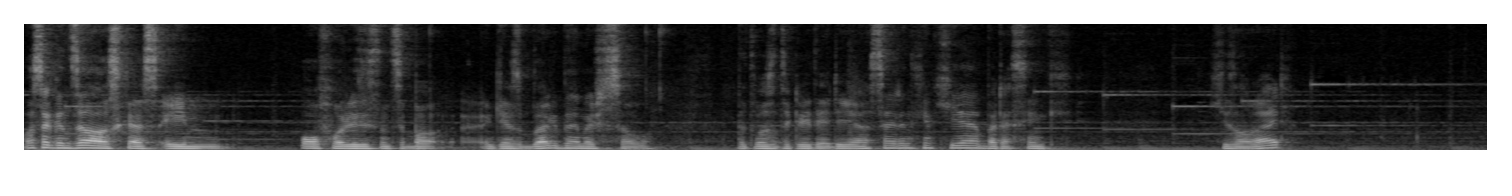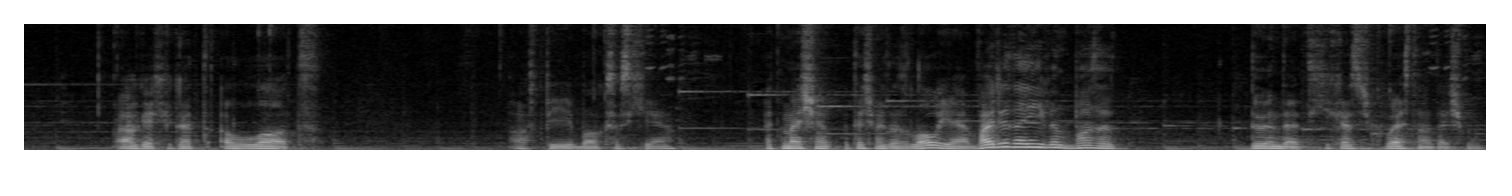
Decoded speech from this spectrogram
Also Gonzalez has an awful resistance about, against black damage, so that wasn't a great idea setting him here, but I think he's alright. Okay, he got a lot of PE boxes here. Attachment, attachment is low, yeah. Why did I even bother doing that? He has request on attachment.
